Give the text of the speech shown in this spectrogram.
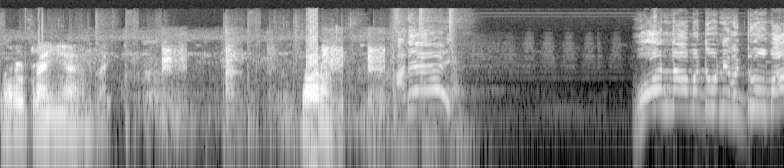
வர விட்டுறாங்க ஓன்னா மட்டும் உன்னை விட்டுருவோமா?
